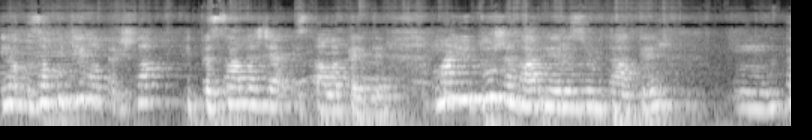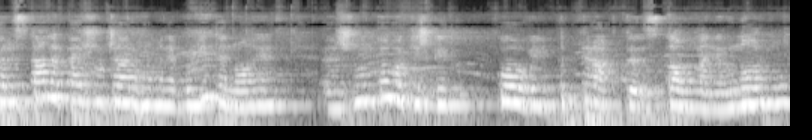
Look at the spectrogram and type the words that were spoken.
я захотіла, прийшла, підписалася і стала пити. Маю дуже гарні результати. Перестали в першу чергу мене боліти ноги, е, шлунково-кишковий тракт став у мене в норму.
